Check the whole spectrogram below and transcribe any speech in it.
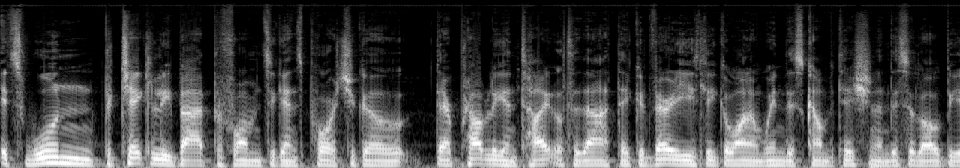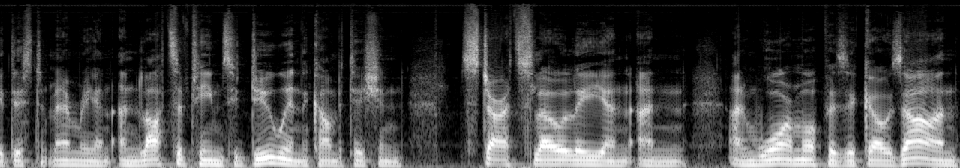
it's one particularly bad performance against Portugal. They're probably entitled to that. They could very easily go on and win this competition, and this will all be a distant memory. And, and lots of teams who do win the competition start slowly and, and, and warm up as it goes on.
